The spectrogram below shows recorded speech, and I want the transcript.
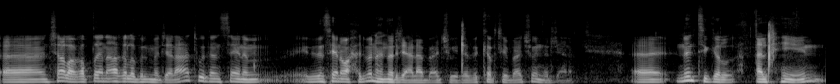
آه إن شاء الله غطينا أغلب المجالات وإذا نسينا إذا نسينا واحد منها نرجع له بعد شوي إذا ذكرت شيء بعد شوي نرجع له. آه ننتقل الحين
